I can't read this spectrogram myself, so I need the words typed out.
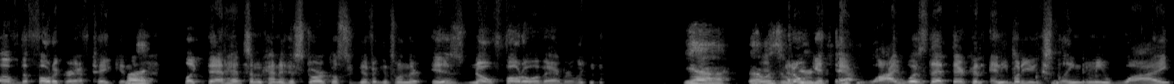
of the photograph taken. Right. Like that had some kind of historical significance when there is no photo of Abberline. Yeah, that was a I don't weird. get that. Why was that there? Can anybody explain to me why?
